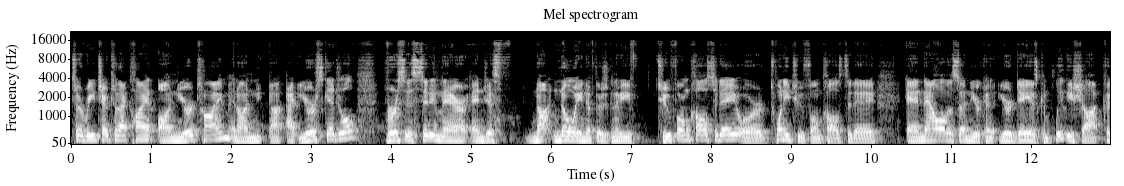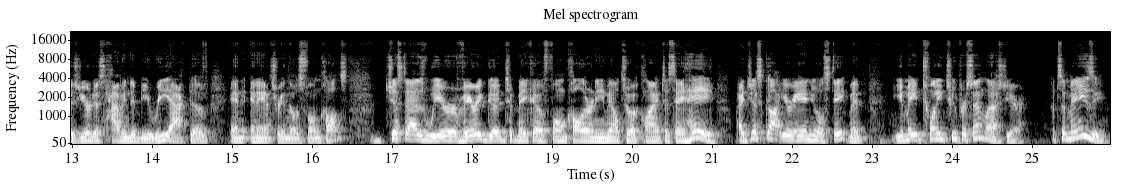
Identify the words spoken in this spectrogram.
to reach out to that client on your time and on uh, at your schedule versus sitting there and just not knowing if there's going to be two phone calls today or 22 phone calls today and now all of a sudden your your day is completely shot because you're just having to be reactive and, and answering those phone calls. Just as we are very good to make a phone call or an email to a client to say hey i just got your annual statement. You made 22% last year. That's amazing.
